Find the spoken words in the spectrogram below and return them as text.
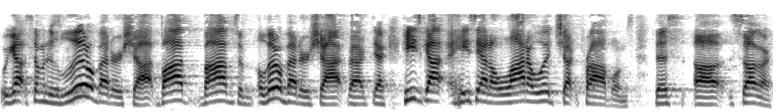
we got someone who's a little better shot. Bob, Bob's a, little better shot back there. He's got, he's had a lot of woodchuck problems this uh, summer,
